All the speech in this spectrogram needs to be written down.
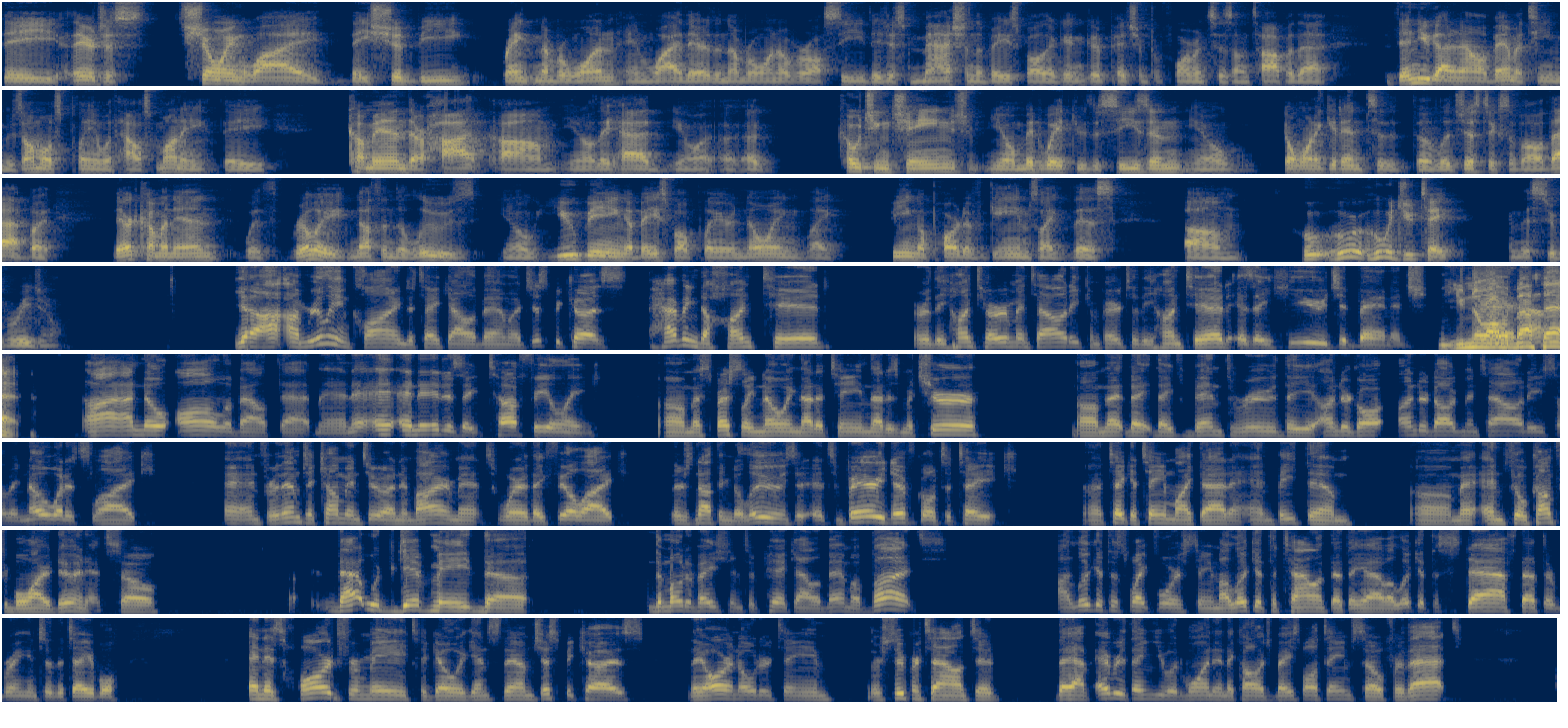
they they're just showing why they should be ranked number one and why they're the number one overall seed. They just mashing the baseball. They're getting good pitching performances on top of that. But then you got an Alabama team who's almost playing with house money. They come in, they're hot. Um, you know, they had you know a, a coaching change. You know, midway through the season. You know, don't want to get into the logistics of all that, but they're coming in with really nothing to lose. You know, you being a baseball player, knowing like being a part of games like this, um, who who who would you take in this super regional? Yeah, I, am really inclined to take Alabama just because having the hunted or the hunter mentality compared to the hunted is a huge advantage. You know all and about I, that. I know all about that, man. And, and it is a tough feeling, um, especially knowing that a team that is mature, um, that they, they've been through the underdog, underdog mentality, so they know what it's like. And for them to come into an environment where they feel like there's nothing to lose, it's very difficult to take uh, take a team like that and beat them um, and feel comfortable while you're doing it. So that would give me the the motivation to pick Alabama. But I look at this Wake Forest team, I look at the talent that they have, I look at the staff that they're bringing to the table. And it's hard for me to go against them just because they are an older team. They're super talented. They have everything you would want in a college baseball team. So for that,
